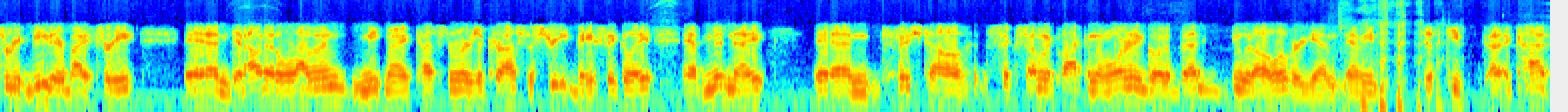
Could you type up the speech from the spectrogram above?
three, be there by three, and get out at 11, meet my customers across the street basically at midnight, and fish till six, seven o'clock in the morning, go to bed, do it all over again. I mean, just keep, uh, con-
